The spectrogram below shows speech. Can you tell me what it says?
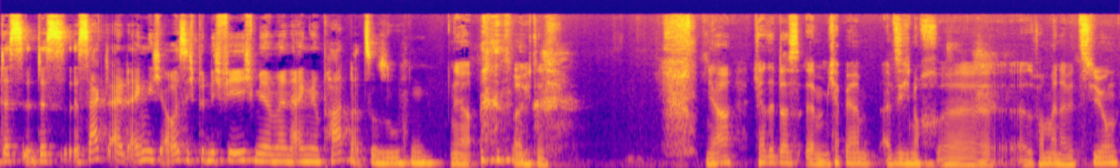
das, das sagt halt eigentlich aus, ich bin nicht fähig, mir meinen eigenen Partner zu suchen. Ja, richtig. ja, ich hatte das, ähm, ich habe ja, als ich noch, äh, also vor meiner Beziehung,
